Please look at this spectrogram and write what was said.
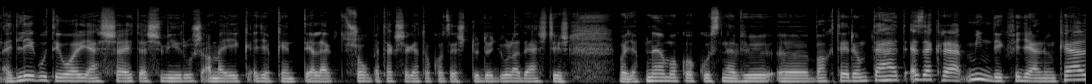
egy légúti óriás sejtes vírus, amelyik egyébként tényleg sok betegséget okoz, és tüdőgyulladást is, vagy a pneumokokkusz nevű baktérium. Tehát ezekre mindig figyelnünk kell,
